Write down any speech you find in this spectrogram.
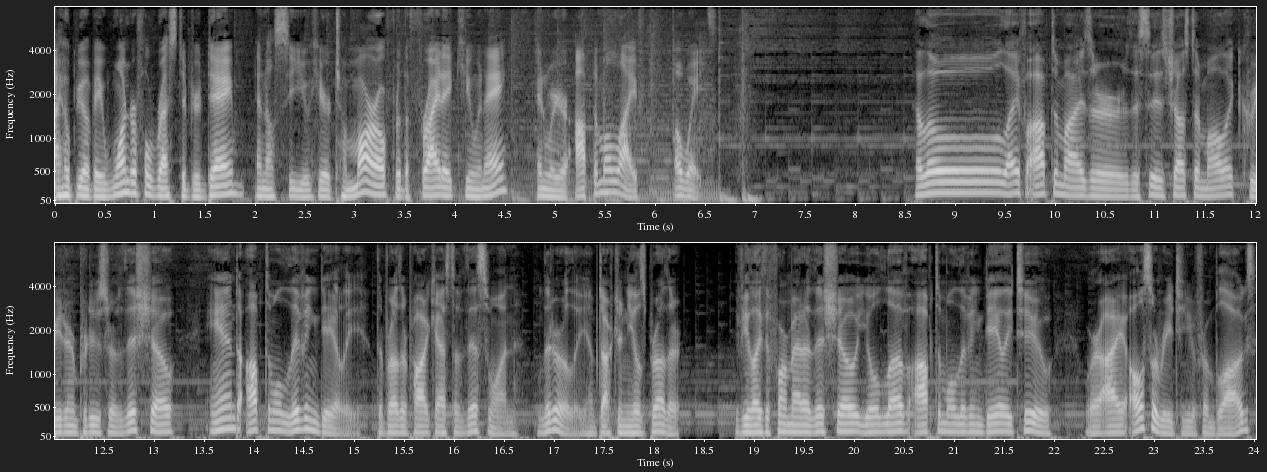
I hope you have a wonderful rest of your day, and I'll see you here tomorrow for the Friday Q&A and where your optimal life awaits. Hello, Life Optimizer. This is Justin Malik, creator and producer of this show and Optimal Living Daily, the brother podcast of this one. Literally, I'm Dr. Neal's brother. If you like the format of this show, you'll love Optimal Living Daily too, where I also read to you from blogs,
